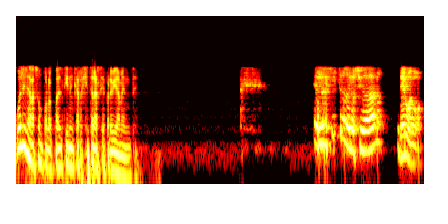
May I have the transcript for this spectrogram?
¿cuál es la razón por la cual tienen que registrarse previamente? El registro de los ciudadanos, de nuevo,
